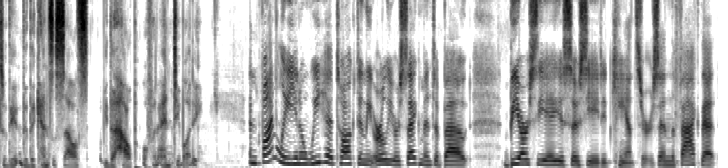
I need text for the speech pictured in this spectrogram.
to the to the cancer cells with the help of an antibody. And finally, you know, we had talked in the earlier segment about BRCA associated cancers and the fact that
